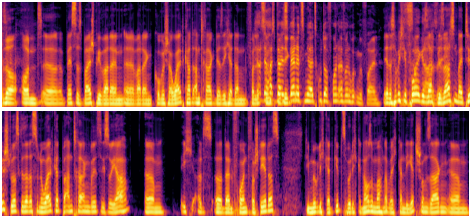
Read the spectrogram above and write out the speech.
So, und äh, bestes Beispiel war dein, äh, war dein komischer Wildcard-Antrag, der sich ja dann da, verletzungsbedingt... da ist Wernitz mir als guter Freund einfach in den Rücken gefallen. ja, das habe ich dir vorher Sacknase, gesagt. Wir ey. saßen bei Tisch, du hast gesagt, dass du eine Wildcard beantragen willst. Ich so, ja, ähm, Ich als äh, dein Freund verstehe das. Die Möglichkeit gibt's, würde ich genauso machen, aber ich kann dir jetzt schon sagen, ähm,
